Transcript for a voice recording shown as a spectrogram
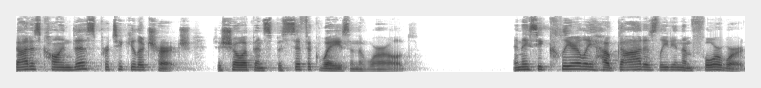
God is calling this particular church to show up in specific ways in the world. And they see clearly how God is leading them forward.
